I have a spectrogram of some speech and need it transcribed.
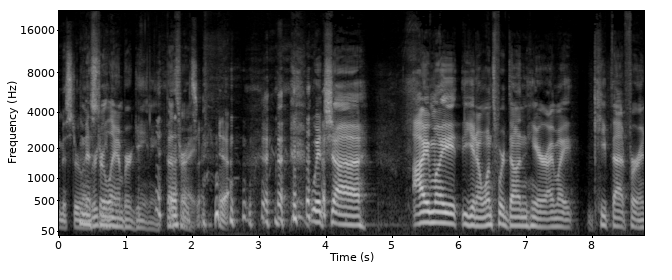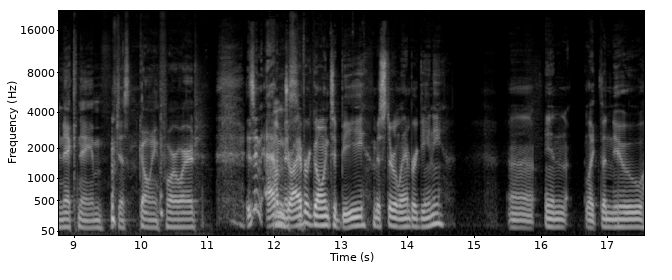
Mr. Mr. Lamborghini. Lamborghini. That's right. yeah. Which uh I might, you know, once we're done here, I might keep that for a nickname just going forward. Isn't Adam Driver going to be Mr. Lamborghini? Uh, in like the new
